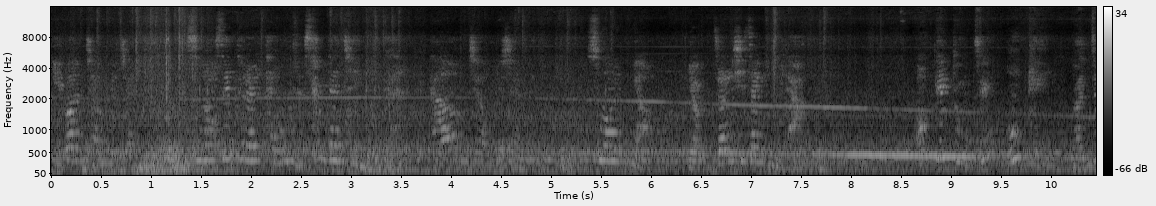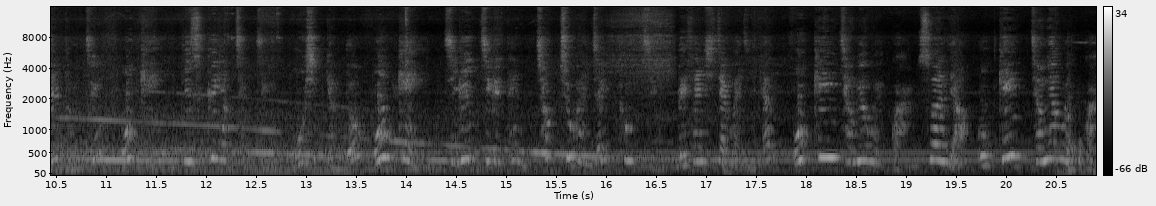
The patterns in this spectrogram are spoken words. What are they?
이번 정류장은 수원 센트럴타운 3단지입니다. 다음 정류장은 수원역 역전시장입니다. 어깨 통증? 오케이. 관절 통증? 오케이. 디스크 협착증 50견도? 오케이. 지긋지긋한 척추 관절 통증. 매산시장 맞은편 오케이 정형외과. 수원역 오케이 정형외과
